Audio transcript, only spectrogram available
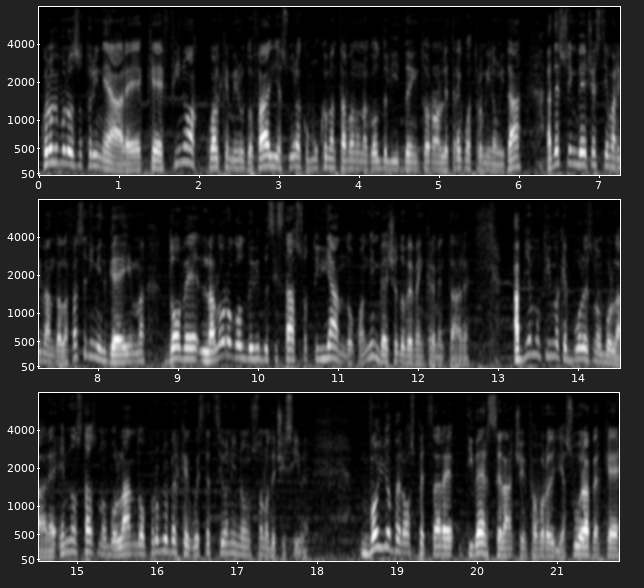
quello che volevo sottolineare è che fino a qualche minuto fa gli Asura comunque vantavano una gold lead intorno alle 3-4 mila unità, adesso invece stiamo arrivando alla fase di mid game dove la loro gold lead si sta assottigliando quando invece doveva incrementare. Abbiamo un team che vuole snowballare e non sta snowballando proprio perché queste azioni non sono decisive. Voglio però spezzare diverse lance in favore degli Asura perché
